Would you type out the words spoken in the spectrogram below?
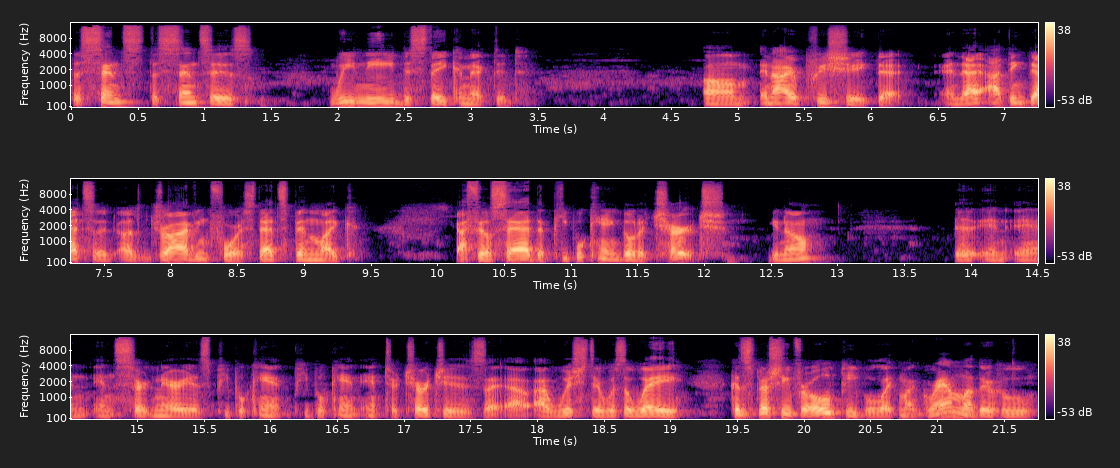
The sense the sense is we need to stay connected, um, and I appreciate that. And that I think that's a, a driving force. That's been like I feel sad that people can't go to church. You know, in in in certain areas. People can't people can't enter churches. I, I wish there was a way because especially for old people like my grandmother who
